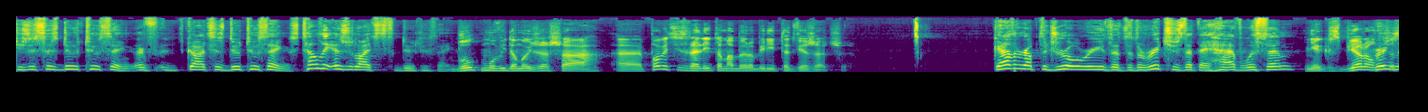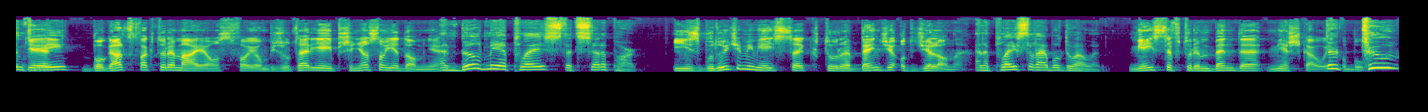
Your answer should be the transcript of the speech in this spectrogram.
Jesus says, Do two things. God says, Do two things. Tell the Israelites to do two things. Bóg mówi do Mojżesza: e, Powiedz Izraelitom, aby robili te dwie rzeczy. Gather up the jewelry, the, the, riches that they have with them, Niech zbiorą Bring them to wszystkie me. bogactwa, które mają, swoją biżuterię i przyniosą je do mnie. and build me a place that's set apart I zbudujcie mi miejsce, które będzie oddzielone. and a place that I will dwell in. Miejsce, w którym będę mieszkał jako Bóg. two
